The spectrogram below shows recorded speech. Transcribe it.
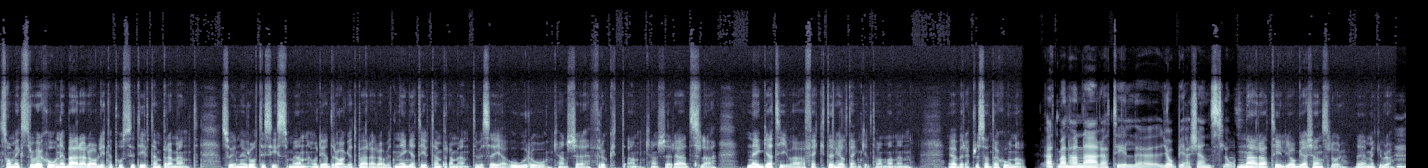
Som extroversion är bärare av lite positivt temperament så är neuroticismen och det draget bärare av ett negativt temperament, det vill säga oro, kanske fruktan, kanske rädsla. Negativa affekter helt enkelt har man en överrepresentation av. Att man har nära till eh, jobbiga känslor? Nära till jobbiga känslor, det är mycket bra. Mm.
